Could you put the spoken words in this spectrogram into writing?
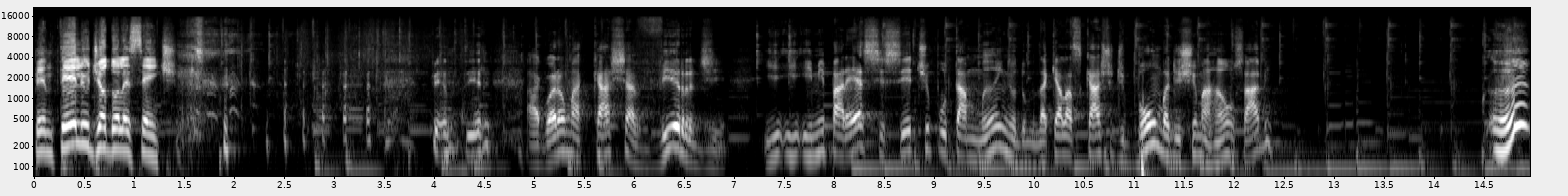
Pentelho de adolescente. Pentelho. Agora é uma caixa verde. E, e- e me parece ser tipo o tamanho do- daquelas caixas de bomba de chimarrão, sabe? Hã?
